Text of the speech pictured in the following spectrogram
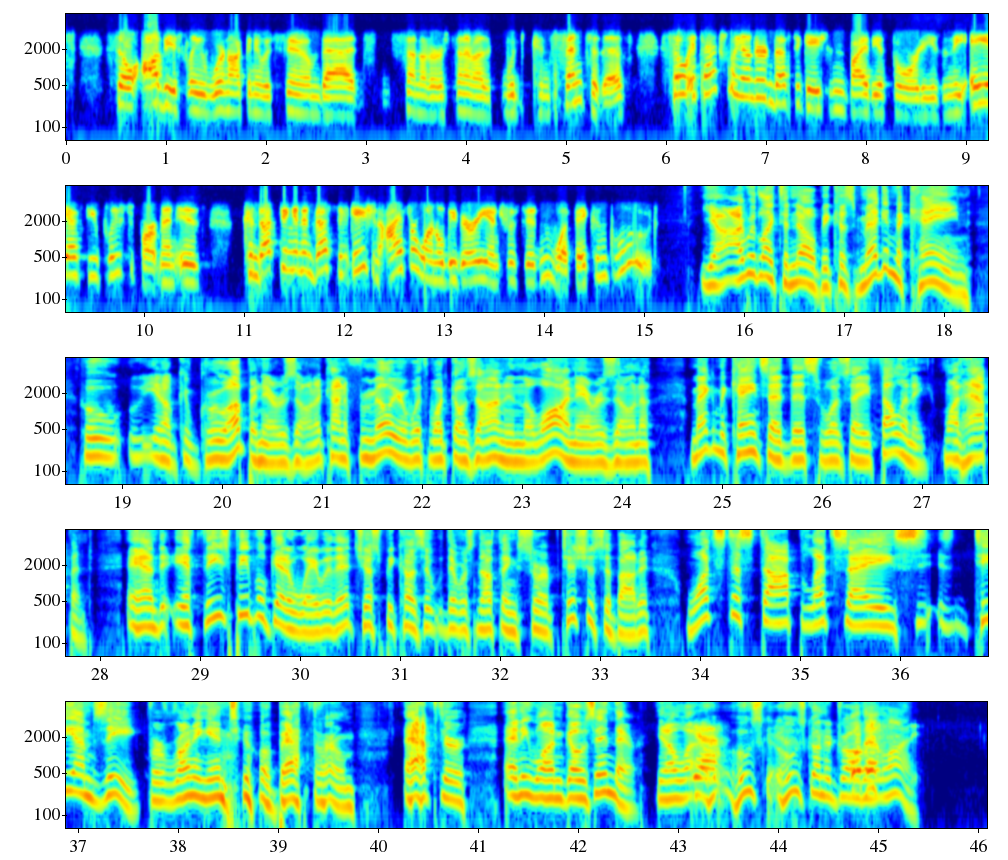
So obviously we're not going to assume that Senator Sinema would consent to this. So it's actually under investigation by the authorities, and the ASU Police Department is conducting an investigation. I, for one, will be very interested in what they conclude. Yeah, I would like to know because Meghan McCain, who you know grew up in Arizona, kind of familiar with what goes on in the law in Arizona, Meghan McCain said this was a felony. What happened? And if these people get away with it just because it, there was nothing surreptitious about it, what's to stop, let's say, TMZ for running into a bathroom after anyone goes in there? You know, yeah. who's who's going to draw well, that line?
